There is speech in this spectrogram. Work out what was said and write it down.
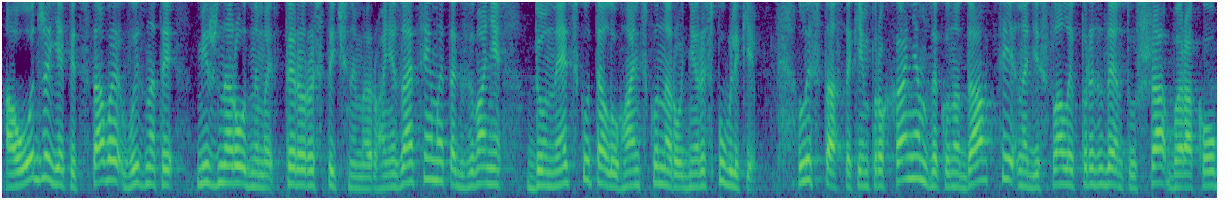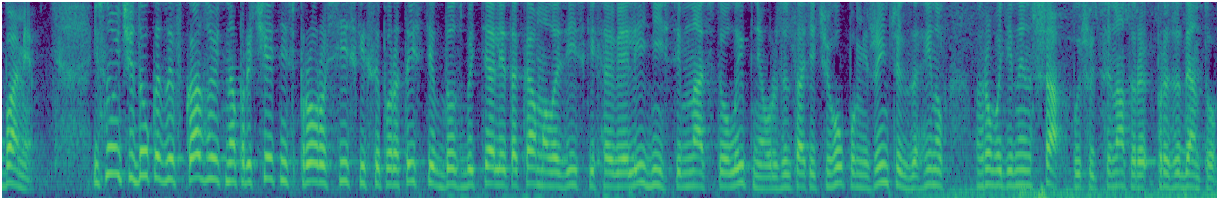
А отже, є підстави визнати міжнародними терористичними організаціями так звані Донецьку та Луганську народні республіки. Листа таким проханням законодавці надіслали президенту США Бараку Обамі. Існуючі докази вказують на причетність проросійських сепаратистів до збиття літака малазійських авіаліній 17 липня, у результаті чого, поміж інших, загинув громадянин США, пишуть сенатори президенту.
